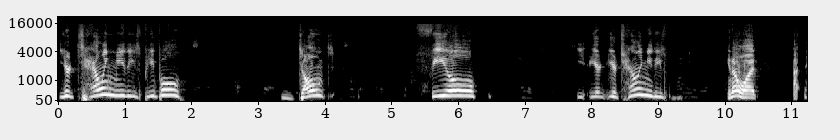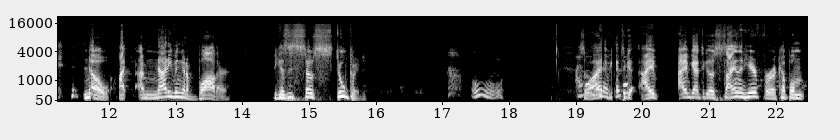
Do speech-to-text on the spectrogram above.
you're telling me these people don't feel you're you're telling me these you know what I, no I, i'm not even gonna bother because it's so stupid Oh. So i've got to go i've i've got to go silent here for a couple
